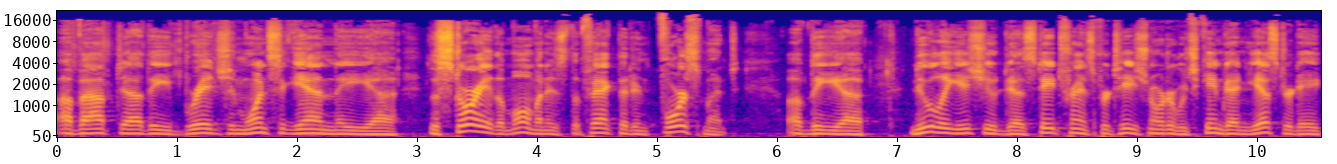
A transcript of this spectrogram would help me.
about uh, the bridge, and once again, the uh, the story of the moment is the fact that enforcement of the uh, newly issued uh, state transportation order, which came down yesterday,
